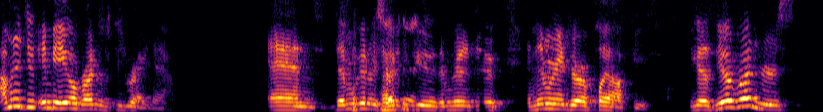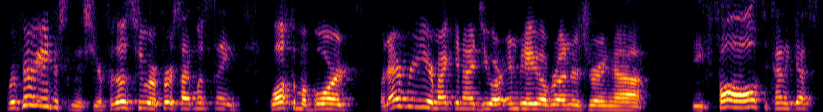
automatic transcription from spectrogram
I'm gonna do NBA over with you right now and then we're going to show okay. the computer. Then we're going to do, and then we're to do our playoff piece because the over/unders were very interesting this year. For those who are first time listening, welcome aboard. But every year, Mike and I do our NBA over/unders during uh, the fall to kind of guess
